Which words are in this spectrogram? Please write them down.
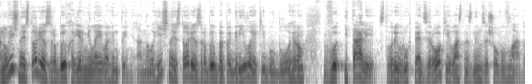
Аналогічну історію зробив Хав'єр Мілей в Аргентині. Аналогічну історію зробив Бепе Гріло, який був блогером в Італії, створив рух 5 зірок і, власне, з ним зайшов у владу.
